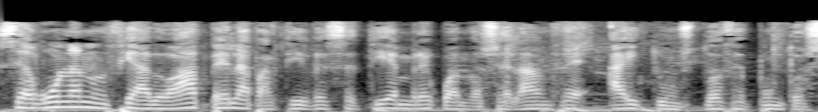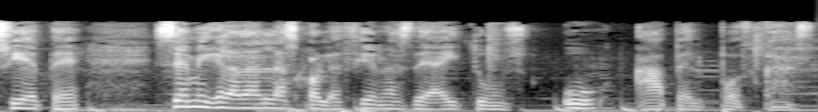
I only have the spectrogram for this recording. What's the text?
Según ha anunciado Apple, a partir de septiembre, cuando se lance iTunes 12.7, se migrarán las colecciones de iTunes U a Apple Podcast.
